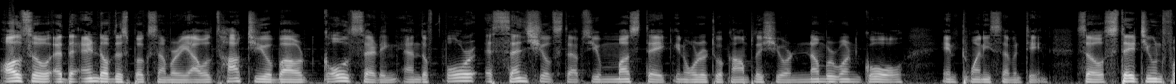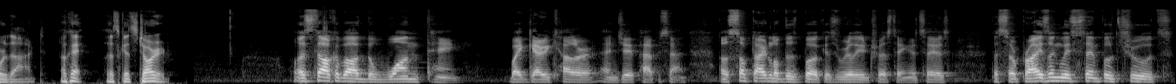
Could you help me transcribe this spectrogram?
Also, at the end of this book summary, I will talk to you about goal setting and the four essential steps you must take in order to accomplish your number one goal in 2017. So stay tuned for that. Okay, let's get started. Let's talk about The One Thing by Gary Keller and Jay Papasan. The subtitle of this book is really interesting. It says, The Surprisingly Simple Truths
